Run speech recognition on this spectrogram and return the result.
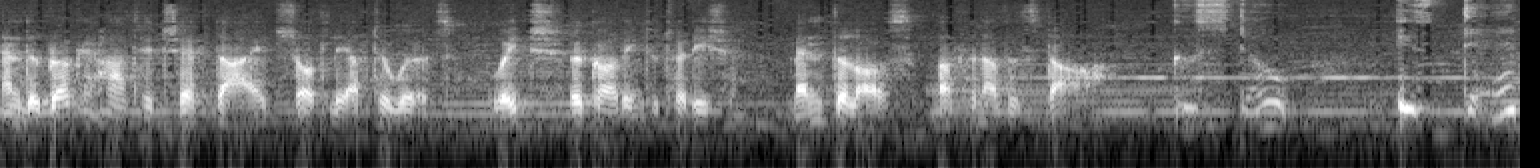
and the broken-hearted chef died shortly afterwards, which, according to tradition, meant the loss of another star. Gusteau is dead?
